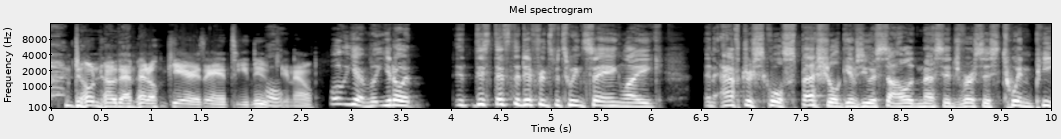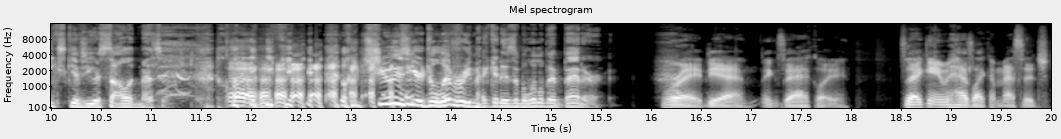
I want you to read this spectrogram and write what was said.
don't know that Metal Gear is anti-nuke. Well, you know, Well, yeah, but you know what? This that's the difference between saying like an after school special gives you a solid message versus Twin Peaks gives you a solid message. like, like, choose your delivery mechanism a little bit better. right? Yeah, exactly. So that game has like a message.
